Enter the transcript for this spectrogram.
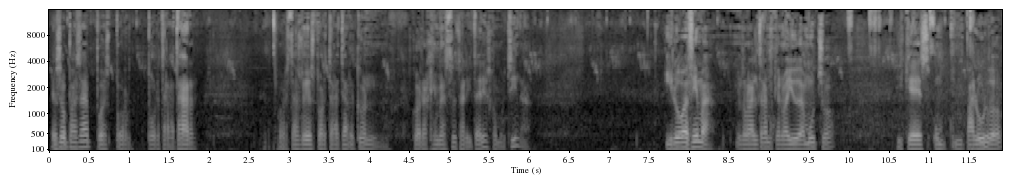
eso pasa pues por, por tratar, por Estados Unidos, por tratar con, con regímenes totalitarios como China. Y luego encima, Donald Trump, que no ayuda mucho y que es un, palurdo,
